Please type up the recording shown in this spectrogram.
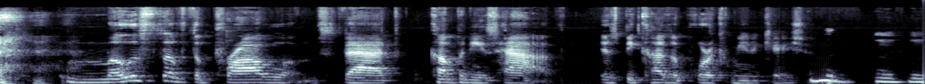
most of the problems that companies have is because of poor communication. Mm-hmm. mm-hmm.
